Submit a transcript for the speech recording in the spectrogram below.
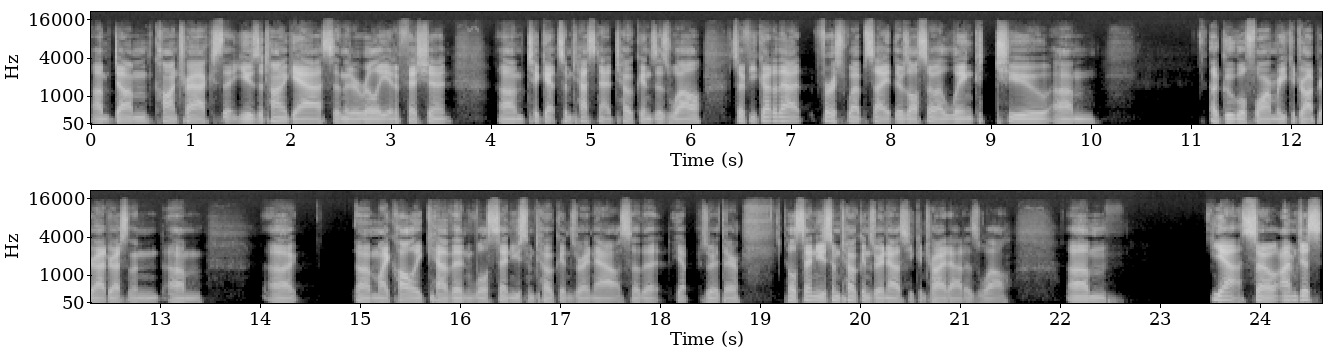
um, dumb contracts that use a ton of gas and that are really inefficient um, to get some testnet tokens as well. So if you go to that first website, there's also a link to um, a Google form where you could drop your address and um, uh, uh, my colleague Kevin will send you some tokens right now so that, yep, he's right there. He'll send you some tokens right now so you can try it out as well. Um, yeah, so I'm just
